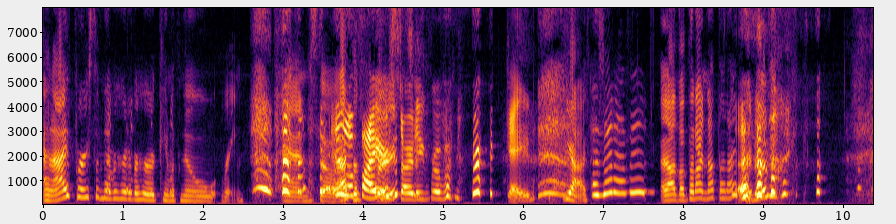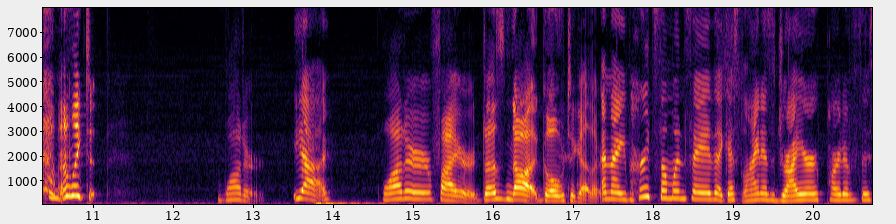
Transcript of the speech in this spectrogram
And I personally have never heard of a hurricane with no rain. And so And that's a a fire first. starting from a hurricane. Yeah. has that happened? Uh, not that I not that I've heard of. I'm like, t- water, yeah. water, fire does not go together. And I heard someone say that I guess Lahaina is a drier part of the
